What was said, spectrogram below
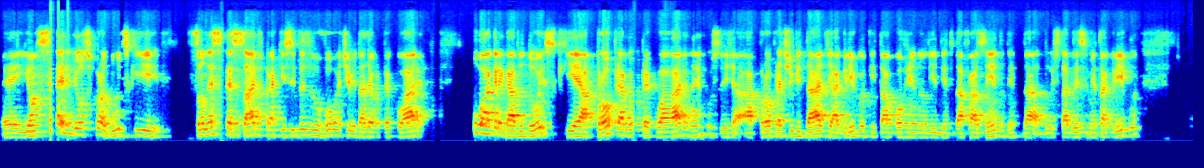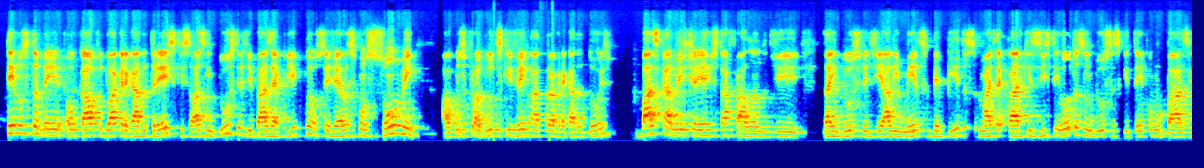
é, e uma série de outros produtos que são necessários para que se desenvolva a atividade agropecuária. O agregado 2, que é a própria agropecuária, né? ou seja, a própria atividade agrícola que está ocorrendo ali dentro da fazenda, dentro da, do estabelecimento agrícola. Temos também o cálculo do agregado 3, que são as indústrias de base agrícola, ou seja, elas consomem alguns produtos que vêm lá do agregado 2. Basicamente, aí a gente está falando de, da indústria de alimentos e bebidas, mas é claro que existem outras indústrias que têm como base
